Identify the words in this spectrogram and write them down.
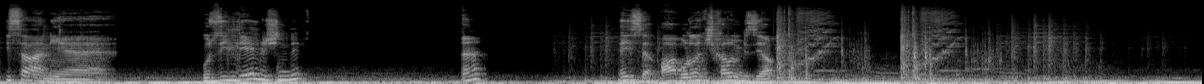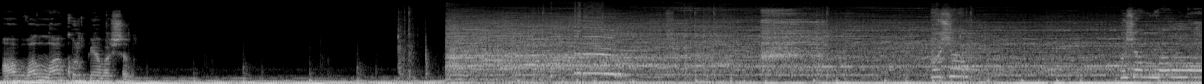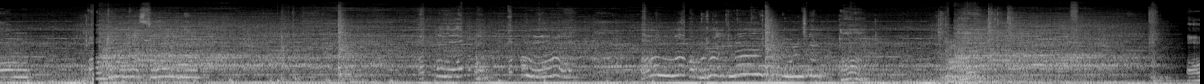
Bir saniye. Bu zil değil mi şimdi? He? Neyse, aa buradan çıkalım biz ya. Abi vallahi korkmaya başladım.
